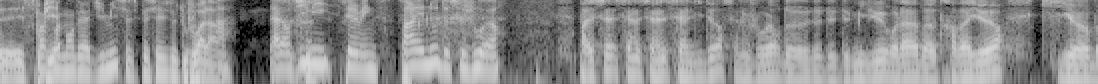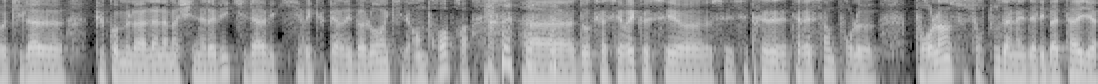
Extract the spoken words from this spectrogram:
euh, faut demander à Jimmy, c'est le spécialiste de tout. voilà. Ah. Alors Jimmy Spearings, parlez-nous de ce joueur. Bah, c'est un, leader, c'est un joueur de, de, de- de milieu, voilà, bah, travailleur, qui, euh, bah, qui l'a, euh, plus comme la, la, la machine à laver, qui lave et qui récupère les ballons et qui les rend propres. Euh, donc ça, c'est vrai que c'est euh, c'est très intéressant pour le pour Lens, surtout dans les, dans les batailles,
